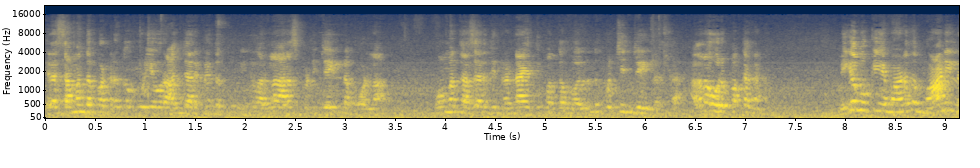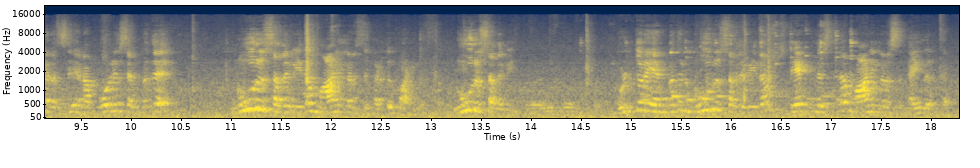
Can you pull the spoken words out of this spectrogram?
இல்ல சம்பந்தப்பட்டிருக்கக்கூடிய ஒரு அஞ்சாறு பேர்த்த தூக்கிட்டு வரலாம் அரெஸ்ட் பண்ணி ஜெயில போடலாம். முகமது அசருதீன் ரெண்டாயிரத்தி பத்தொன்பதுல இருந்து கொச்சின் ஜெயில இருக்கார். அதெல்லாம் ஒரு பக்கம் தானே. மிக முக்கியமானது மாநில அரசு ஏன்னா போலீஸ் என்பது நூறு சதவீதம் மாநில அரசு கட்டுப்பாடு. நூறு சதவீதம். உள்துறை என்பது நூறு சதவீதம் ஸ்டேட் லிஸ்ட்ல மாநில அரசு கையில் இருக்கிறது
